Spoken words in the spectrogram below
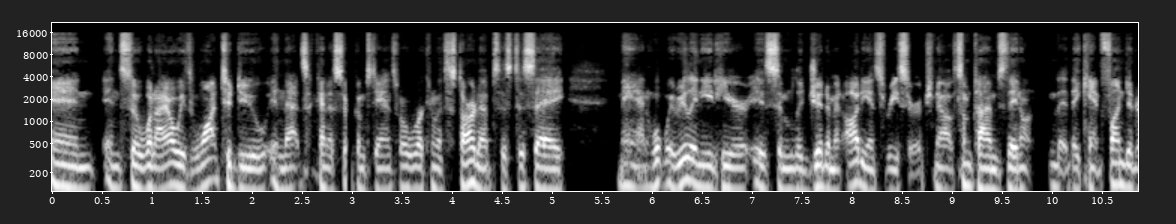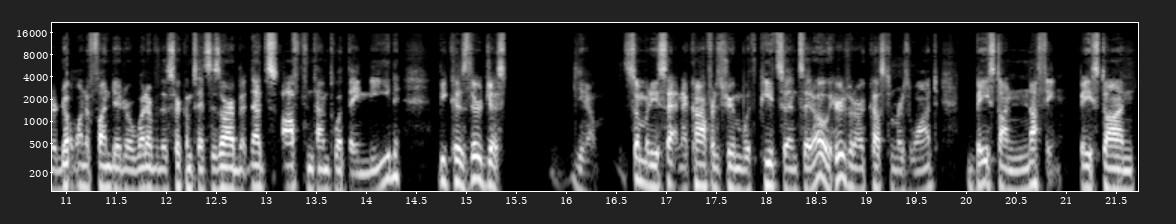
And and so what I always want to do in that kind of circumstance we're working with startups is to say, man, what we really need here is some legitimate audience research. Now, sometimes they don't, they can't fund it or don't want to fund it or whatever the circumstances are, but that's oftentimes what they need because they're just, you know, somebody sat in a conference room with pizza and said, "Oh, here's what our customers want," based on nothing, based on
